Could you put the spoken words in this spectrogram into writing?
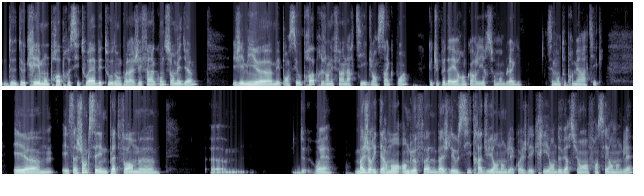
de de créer mon propre site web et tout, donc voilà, j'ai fait un compte sur Medium. J'ai mis, mes pensées au propre, j'en ai fait un article en 5 points, que tu peux d'ailleurs encore lire sur mon blog. C'est mon tout premier article et sachant que c'est une plateforme, ouais, majoritairement anglophone, bah, je l'ai aussi traduit en anglais. Je l'ai écrit en 2 versions, en français et en anglais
